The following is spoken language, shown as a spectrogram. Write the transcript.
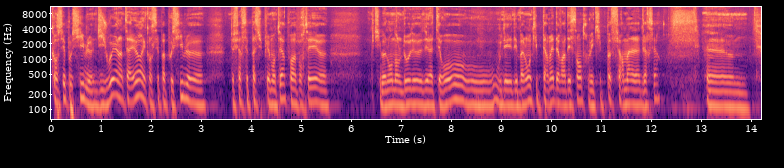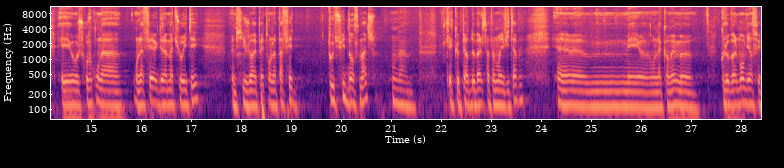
Quand c'est possible, d'y jouer à l'intérieur et quand c'est pas possible, de faire ses passes supplémentaires pour apporter euh, petits ballons dans le dos de- des latéraux ou, des, ballons qui permettent d'avoir des centres mais qui peuvent faire mal à l'adversaire. Euh, et euh, je trouve qu'on a, on l'a fait avec de la maturité, même si je le répète, on l'a pas fait tout de suite dans ce match. On a quelques pertes de balles certainement évitables, mais on l'a quand même globalement bien fait.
